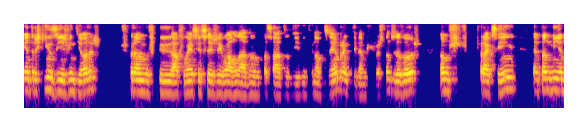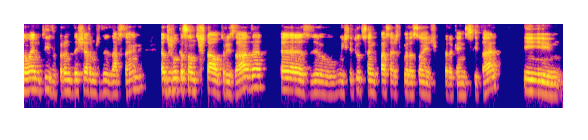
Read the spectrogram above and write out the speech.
entre as 15 e as 20 horas. Esperamos que a afluência seja igual lá do passado dia 29 de dezembro, em que tivemos bastantes dadores. Vamos esperar que sim. A pandemia não é motivo para deixarmos de dar sangue. A deslocação está autorizada. o Instituto de Sangue passa as declarações para quem necessitar. E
